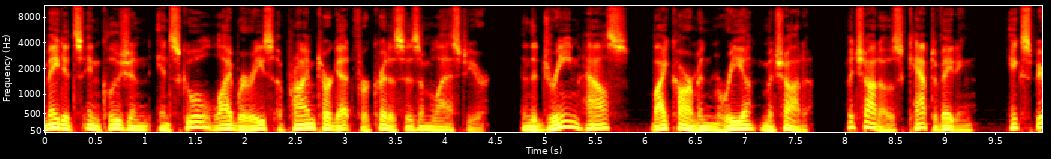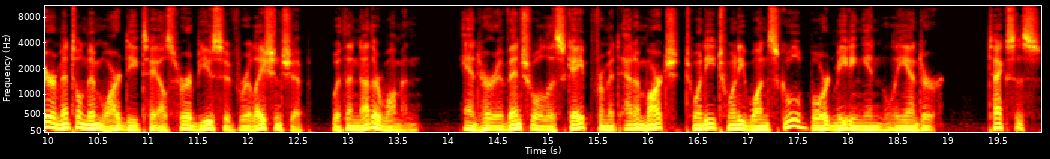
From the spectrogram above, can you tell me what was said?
made its inclusion in school libraries a prime target for criticism last year. In The Dream House by Carmen Maria Machado. Machado's captivating, experimental memoir details her abusive relationship with another woman and her eventual escape from it at a March 2021 school board meeting in Leander, Texas.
